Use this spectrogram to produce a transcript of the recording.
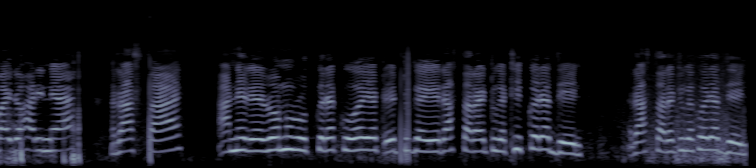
বাইরে হারি না। রাস্তায় আনের অনুরোধ করে কই একটু- রাস্তাটা একটুকে ঠিক করে দিন। রাস্তাটা একটুকে করে দিন।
